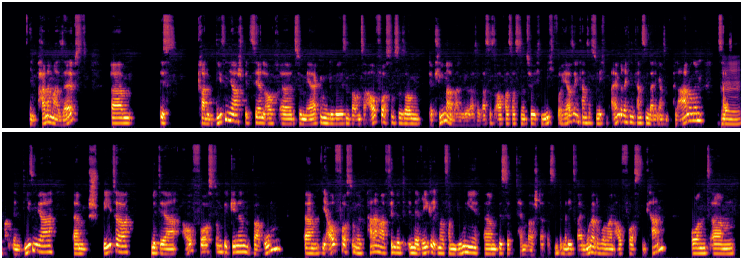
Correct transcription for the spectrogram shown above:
in Panama selbst ähm, ist gerade in diesem Jahr speziell auch äh, zu merken gewesen bei unserer Aufforstungssaison der Klimawandel. Also das ist auch was, was du natürlich nicht vorhersehen kannst, was du nicht einberechnen kannst in deine ganzen Planungen. Das heißt, mhm. in diesem Jahr ähm, später mit der Aufforstung beginnen. Warum? Ähm, die Aufforstung in Panama findet in der Regel immer von Juni ähm, bis September statt. Das sind immer die drei Monate, wo man aufforsten kann. Und ähm,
